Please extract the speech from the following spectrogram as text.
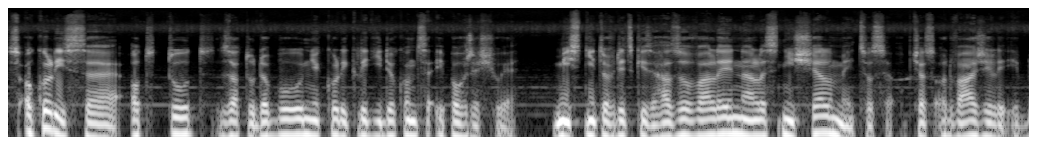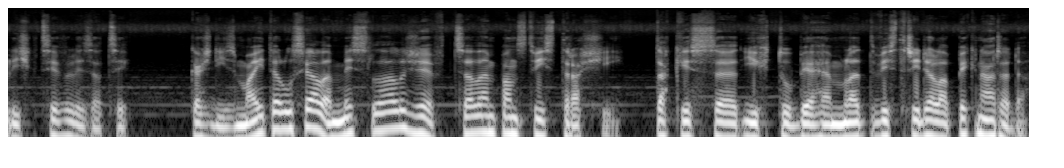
Z okolí se odtud za tu dobu několik lidí dokonce i pohřešuje. Místní to vždycky zhazovali na lesní šelmy, co se občas odvážili i blíž k civilizaci. Každý z majitelů si ale myslel, že v celém panství straší. Taky se jich tu během let vystřídala pěkná řada.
